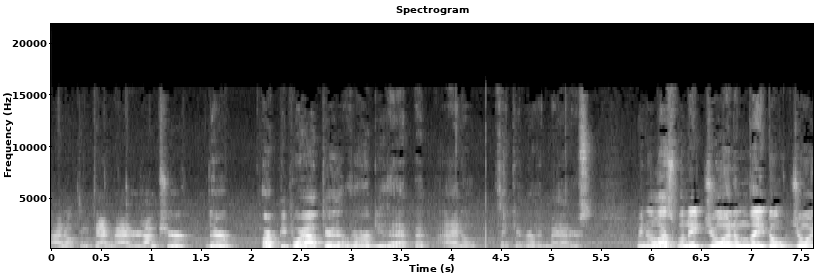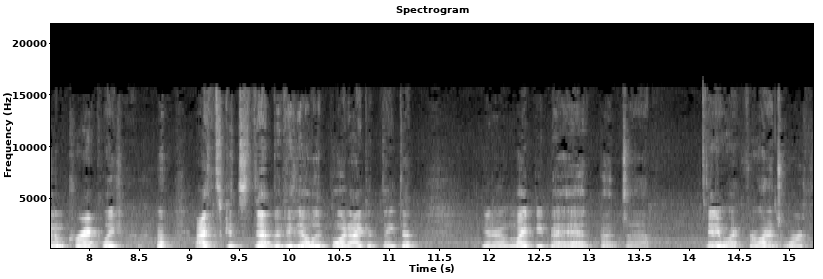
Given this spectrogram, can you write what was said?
I don't think that matters. I'm sure there are people out there that would argue that, but I don't think it really matters. I mean, unless when they join them, they don't join them correctly. I think that would be the only point I could think that, you know, might be bad. But uh, anyway, for what it's worth,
